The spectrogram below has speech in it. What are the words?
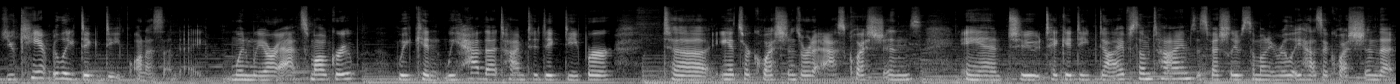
You can't really dig deep on a Sunday. When we are at small group, we can we have that time to dig deeper to answer questions or to ask questions and to take a deep dive sometimes, especially if somebody really has a question that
